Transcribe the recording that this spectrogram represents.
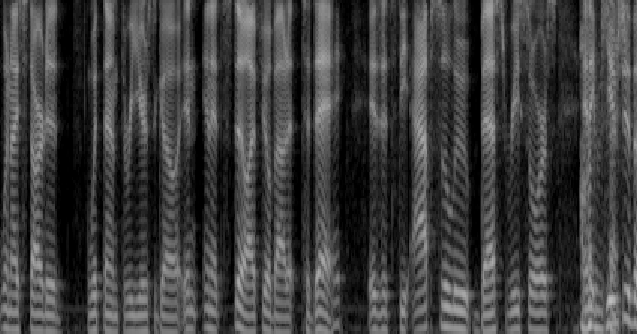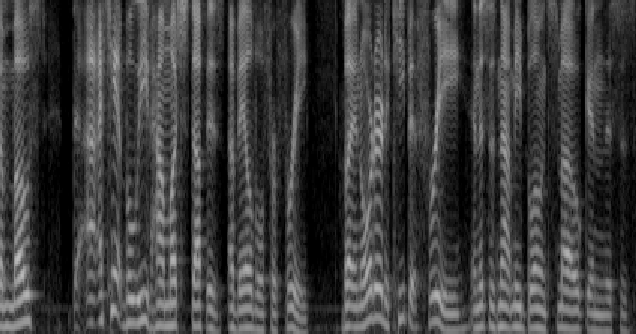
when I started with them three years ago, and, and it's still, I feel about it today, is it's the absolute best resource and 100%. it gives you the most. I can't believe how much stuff is available for free. But in order to keep it free, and this is not me blowing smoke, and this is,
